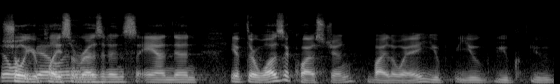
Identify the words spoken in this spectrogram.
show your place of residence, and then if there was a question, by the way, you you you you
